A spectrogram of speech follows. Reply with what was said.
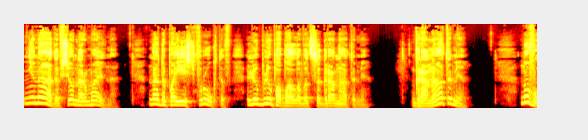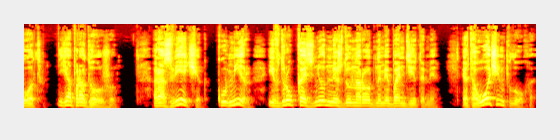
Не надо, все нормально. Надо поесть фруктов. Люблю побаловаться гранатами. Гранатами? Ну вот, я продолжу. Разведчик, кумир и вдруг казнен международными бандитами. Это очень плохо.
